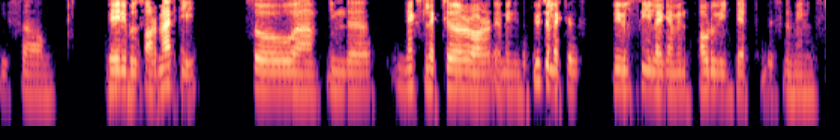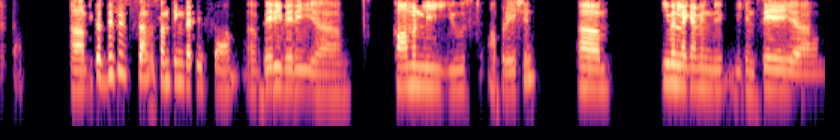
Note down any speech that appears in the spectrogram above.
these um, variables automatically. So um, in the next lecture or I mean in the future lectures we will see like I mean how do we get this remaining stuff. Uh, because this is some, something that is um, a very very um, commonly used operation. Um, even like I mean we can say um,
